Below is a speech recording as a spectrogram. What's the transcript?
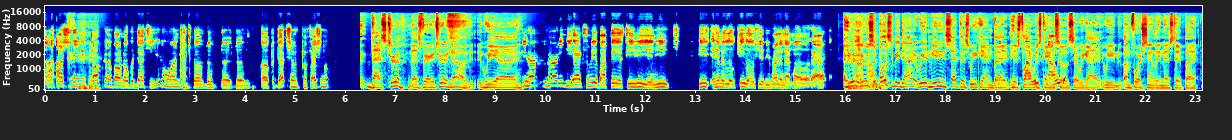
I, I shouldn't even be talking about no production. You're the one, the the the, the uh, production professional. That's true. That's very true. No, we. uh You heard you heard him. He asking me about this TV, and he he him and Lil Kilo should be running that motherfucker. He, he was supposed to be down. We had meetings set this weekend, but his flight was canceled, so we got we unfortunately missed it. But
